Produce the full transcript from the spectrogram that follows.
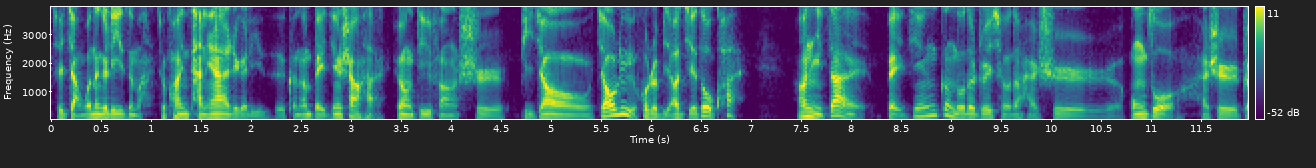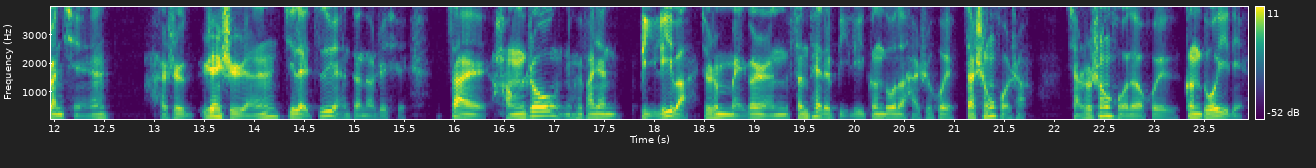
就讲过那个例子嘛，就关于谈恋爱这个例子，可能北京、上海这种地方是比较焦虑或者比较节奏快，然后你在北京更多的追求的还是工作，还是赚钱，还是认识人、积累资源等等这些。在杭州你会发现比例吧，就是每个人分配的比例更多的还是会在生活上享受生活的会更多一点。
